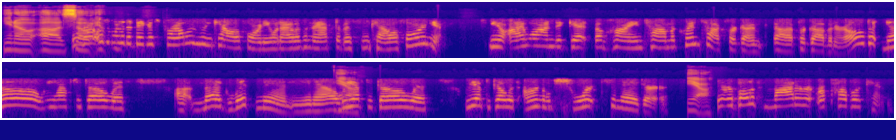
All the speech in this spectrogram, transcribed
You know, uh, so well, that was one of the biggest problems in California when I was an activist in California. You know, I wanted to get behind Tom McClintock for uh, for governor. Oh, but no, we have to go with uh, Meg Whitman. You know, we have to go with we have to go with Arnold Schwarzenegger. yeah, They were both moderate Republicans,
